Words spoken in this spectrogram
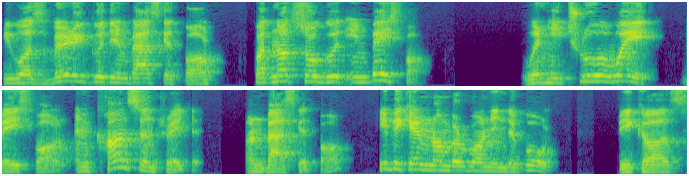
He was very good in basketball, but not so good in baseball. When he threw away baseball and concentrated on basketball, he became number one in the world because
